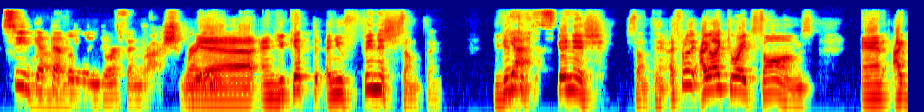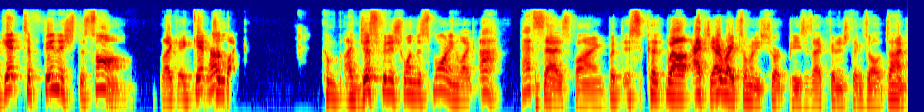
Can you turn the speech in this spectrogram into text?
So you get right. that little endorphin rush, right? Yeah. And you get, the, and you finish something. You get yes. to finish something. I really, I like to write songs and I get to finish the song. Like I get yep. to like I just finished one this morning. Like, ah, that's satisfying. But this because well, actually, I write so many short pieces. I finish things all the time.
